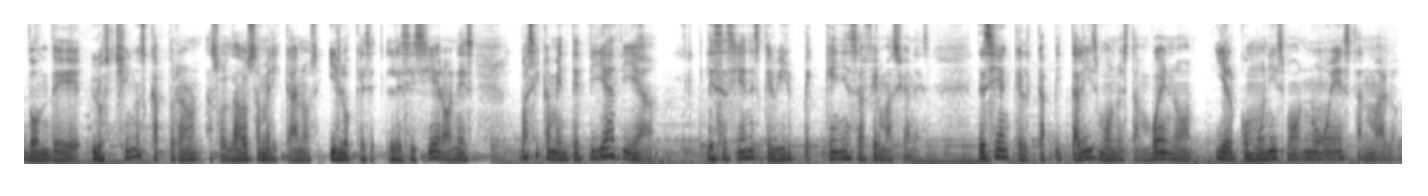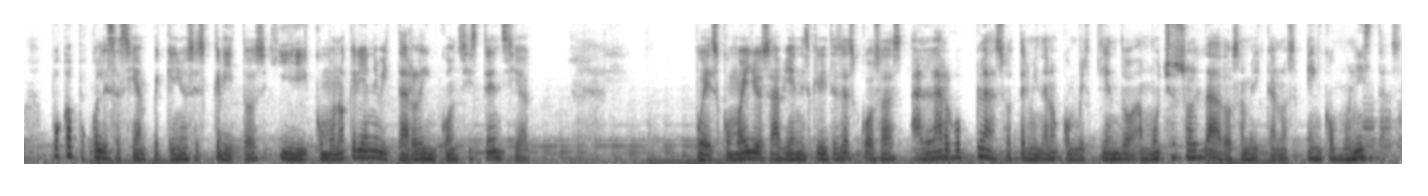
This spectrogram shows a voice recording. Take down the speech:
donde los chinos capturaron a soldados americanos y lo que les hicieron es básicamente día a día les hacían escribir pequeñas afirmaciones. Decían que el capitalismo no es tan bueno y el comunismo no es tan malo. Poco a poco les hacían pequeños escritos y como no querían evitar la inconsistencia, pues como ellos habían escrito esas cosas, a largo plazo terminaron convirtiendo a muchos soldados americanos en comunistas.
